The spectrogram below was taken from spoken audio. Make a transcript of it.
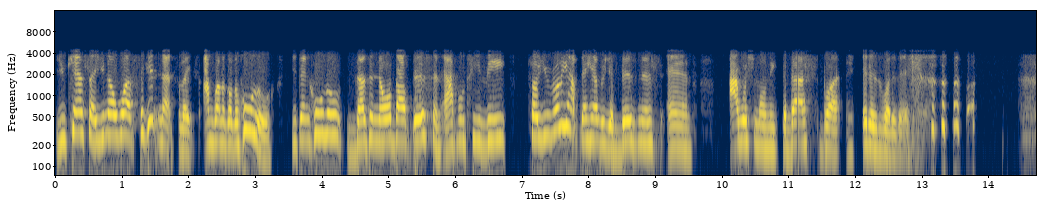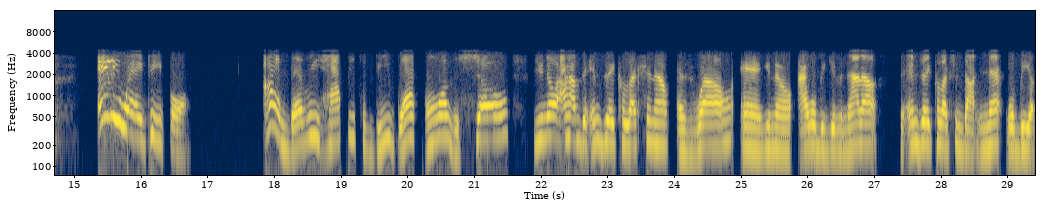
You can't say, you know what, forget Netflix. I'm going to go to Hulu. You think Hulu doesn't know about this and Apple TV? So you really have to handle your business. And I wish Monique the best, but it is what it is. anyway, people, I am very happy to be back on the show. You know, I have the MJ collection out as well, and you know, I will be giving that out. The MJCollection.net will be up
